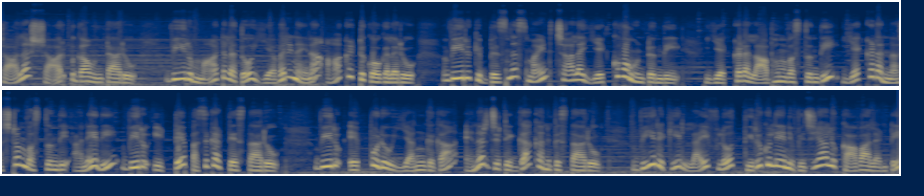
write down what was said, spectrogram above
చాలా షార్ప్గా ఉంటారు. వీరు మాటలతో ఎవరినైనా ఆకట్టుకోగలరు. వీరికి బిజినెస్ మైండ్ చాలా ఎక్కువ ఉంటుంది. ఎక్కడ లాభం వస్తుంది ఎక్కడ నష్టం వస్తుంది అనేది వీరు ఇట్టే పసిగట్టేస్తారు. వీరు ఎప్పుడూ యంగ్గా ఎనర్జెటిక్గా కనిపిస్తారు. వీరికి లైఫ్లో తిరుగులేని విజయాలు కావాలంటే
